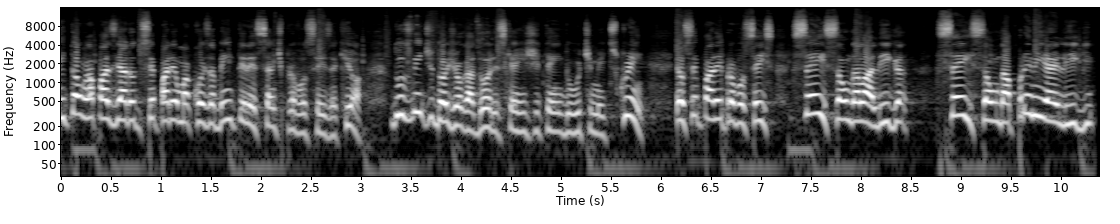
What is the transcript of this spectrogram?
Então, rapaziada, eu separei uma coisa bem interessante para vocês aqui, ó. Dos 22 jogadores que a gente tem do Ultimate Screen, eu separei para vocês, seis são da La Liga, seis são da Premier League.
